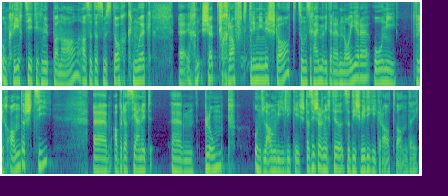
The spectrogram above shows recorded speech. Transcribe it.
und gleichzeitig nicht banal. Also, dass man doch genug äh, Schöpfkraft drin steht, um sich immer wieder erneuern, ohne vielleicht anders zu sein. Ähm, aber dass sie auch nicht ähm, plump und langweilig ist. Das ist wahrscheinlich die, so die schwierige Gratwanderung.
